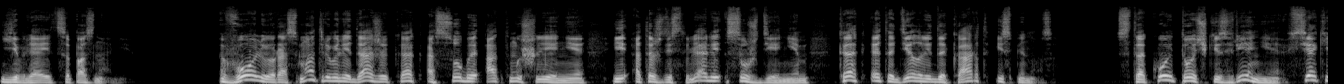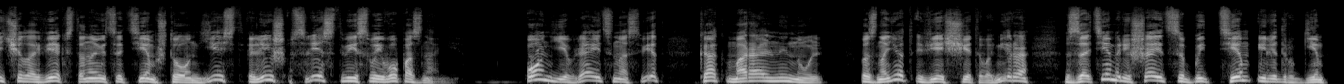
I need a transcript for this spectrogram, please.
является познание. Волю рассматривали даже как особый акт мышления и отождествляли суждением, как это делали Декарт и Спиноза. С такой точки зрения всякий человек становится тем, что он есть, лишь вследствие своего познания. Он является на свет как моральный нуль, познает вещи этого мира, затем решается быть тем или другим,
